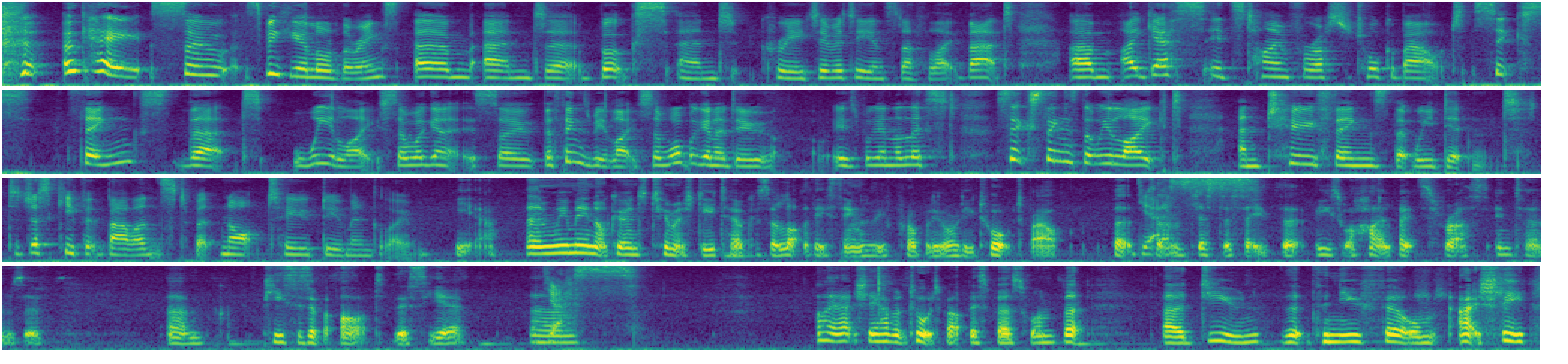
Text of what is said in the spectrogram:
okay, so speaking of Lord of the Rings, um, and uh, books and creativity and stuff like that, um, I guess it's time for us to talk about six things that we liked. So we're gonna, so the things we liked. So what we're gonna do is we're gonna list six things that we liked and two things that we didn't, to just keep it balanced, but not too doom and gloom. Yeah, and we may not go into too much detail because a lot of these things we've probably already talked about. But um, just to say that these were highlights for us in terms of um, pieces of art this year. Um, yes. I actually haven't talked about this first one, but uh, Dune, the, the new film, actually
